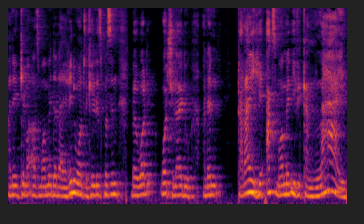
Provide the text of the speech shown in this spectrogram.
and he came and asked muhammad that i really want to kill this person but what what should i do and then can i he asked muhammad if he can lie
